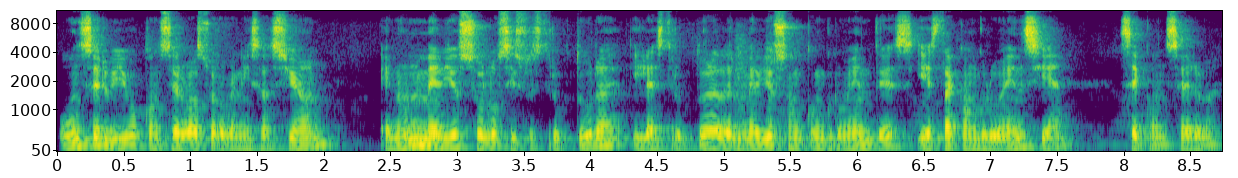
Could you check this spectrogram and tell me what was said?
un ser vivo conserva su organización en un medio solo si su estructura y la estructura del medio son congruentes y esta congruencia se conserva.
